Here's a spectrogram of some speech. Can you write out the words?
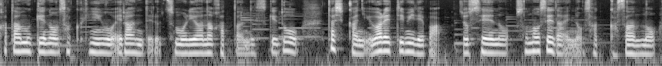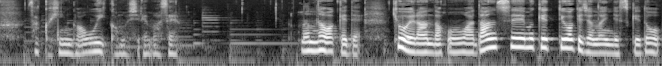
方向けの作品を選んでるつもりはなかったんですけど確かに言われてみれば女性のその世代の作家さんの作品が多いかもしれません。なんなわけで。今日選んだ本は男性向けっていうわけじゃないんですけど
